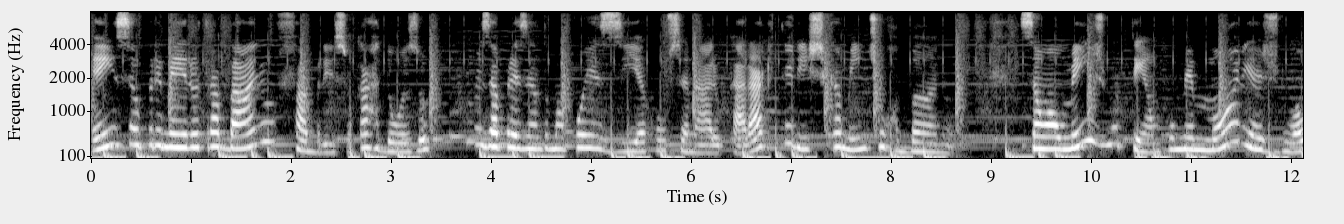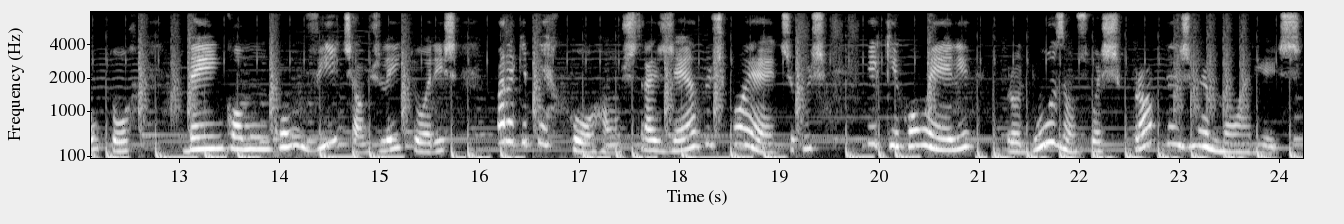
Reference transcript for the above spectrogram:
em seu primeiro trabalho, Fabrício Cardoso nos apresenta uma poesia com um cenário caracteristicamente urbano. São ao mesmo tempo memórias do autor, bem como um convite aos leitores para que percorram os trajetos poéticos e que com ele produzam suas próprias memórias.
